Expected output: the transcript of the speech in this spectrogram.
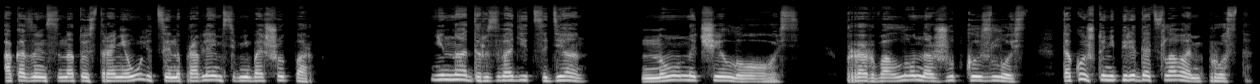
оказываемся на той стороне улицы и направляемся в небольшой парк. «Не надо разводиться, Диан». Ну, началось. Прорвало на жуткую злость, такую, что не передать словами просто.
